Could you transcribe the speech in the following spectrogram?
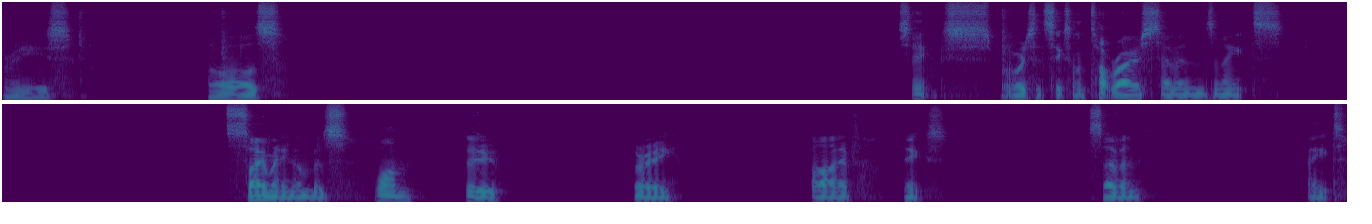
Threes, fours. Six, we already said six on the top row, sevens and eights. So many numbers. One, two, three, five, six, seven, eight.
